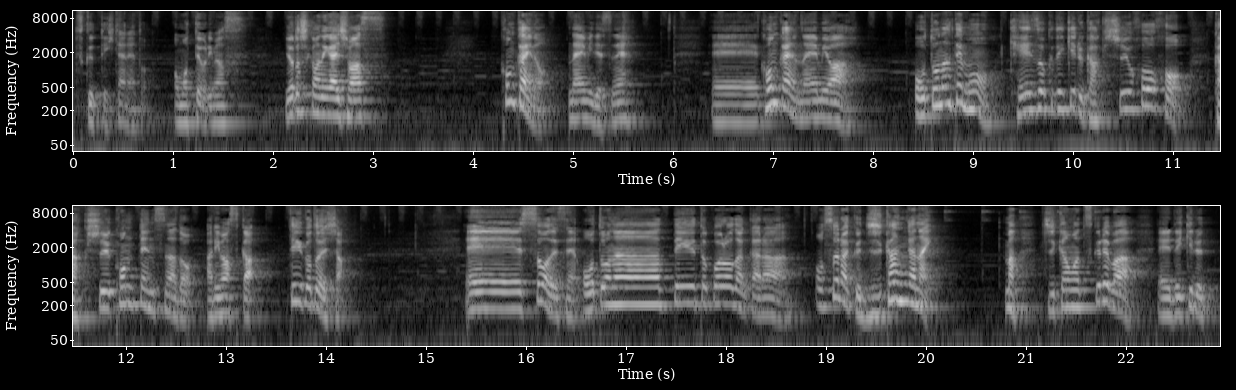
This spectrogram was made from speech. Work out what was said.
作っていきたいなと思っております。よろしくお願いします。今回の悩みですね。えー今回の悩みは、大人でも継続できる学習方法、学習コンテンツなどありますか？っていうことでした。えー、そうですね。大人っていうところだから、おそらく時間がない。まあ、時間は作れば、えできる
